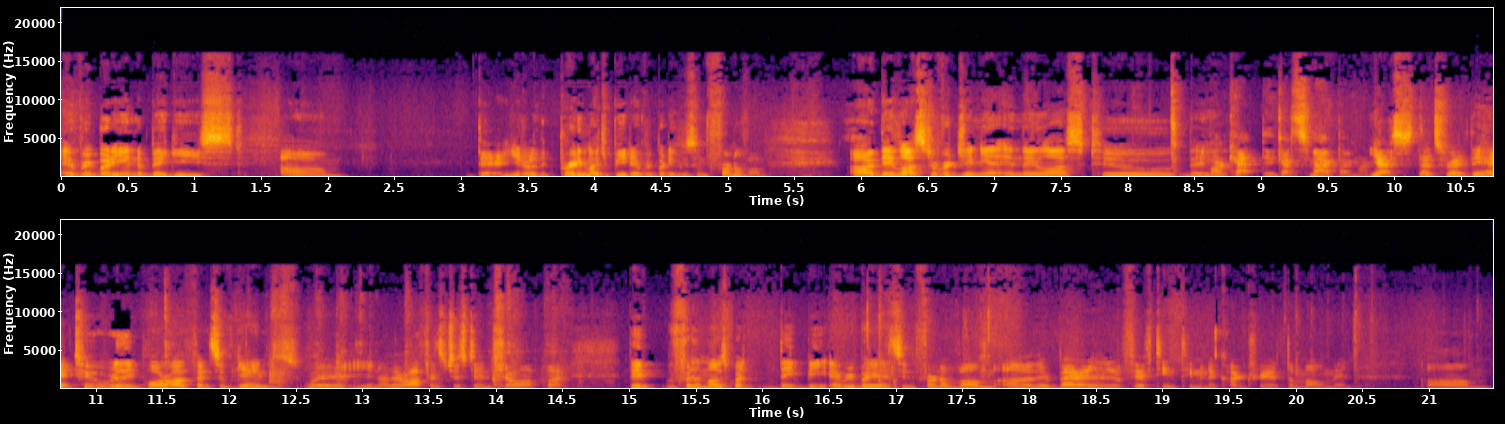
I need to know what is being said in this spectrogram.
everybody in the Big East. Um, they, you know, they pretty much beat everybody who's in front of them. Uh, they lost to Virginia and they lost to they, Marquette, they got smacked by Marquette. Yes, that's right. They had two really poor offensive games where you know their offense just didn't show up, but they, for the most part, they beat everybody that's in front of them. Uh, they're better than the 15th team in the country at the moment. Um,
